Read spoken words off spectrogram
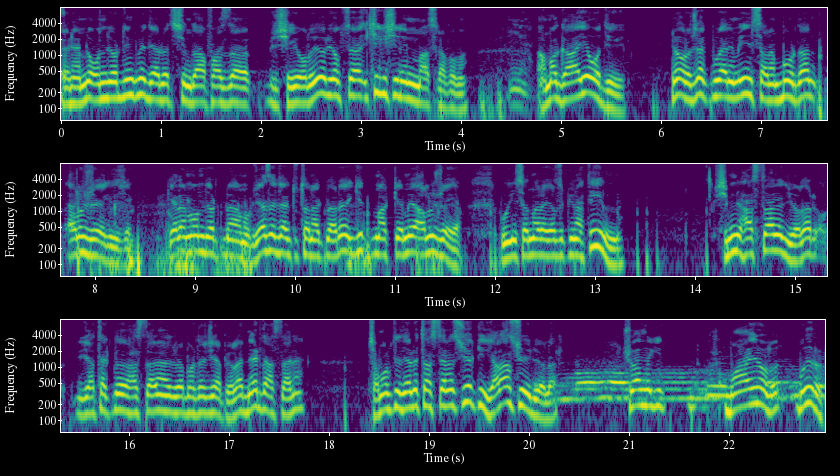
önemli? 14'ün mi devlet için daha fazla bir şey oluyor yoksa iki kişinin masrafı mı? Ama gaye o değil. Ne olacak? Bu benim insanım buradan Alucra'ya gidecek. Gelen 14 memur yazacak tutanakları git mahkemeye Alucra'ya. Bu insanlara yazık günah değil mi? Şimdi hastane diyorlar. Yataklı hastane röportajı yapıyorlar. Nerede hastane? Çamoluk'ta devlet hastanesi yok ki. Yalan söylüyorlar. Şu anda git muayene olun. Buyurun.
